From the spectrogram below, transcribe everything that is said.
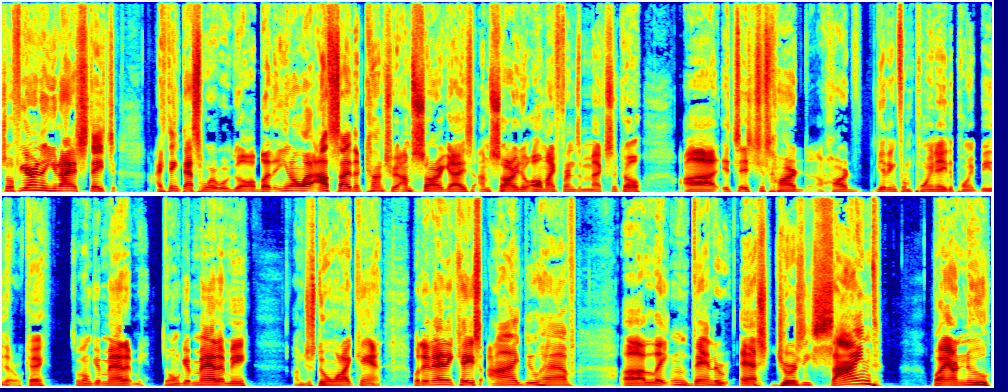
So if you're in the United States, I think that's where we'll go. But you know what? Outside the country, I'm sorry, guys. I'm sorry to all my friends in Mexico. Uh, it's it's just hard hard getting from point A to point B there. Okay, so don't get mad at me. Don't get mad at me. I'm just doing what I can. But in any case, I do have uh, Leighton Vander Esch jersey signed by our new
